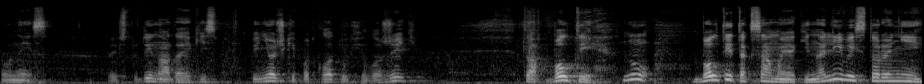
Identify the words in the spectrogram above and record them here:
вниз. Тобто туди треба якісь піньочки, подкладухи ложити. Так, болти. Ну, болти так само, як і на лівій стороні.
